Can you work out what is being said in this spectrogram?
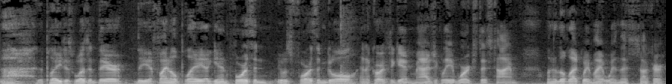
uh, the play just wasn't there. The uh, final play, again, fourth and it was fourth and goal, and of course, again, magically it works this time when it looked like we might win this sucker.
